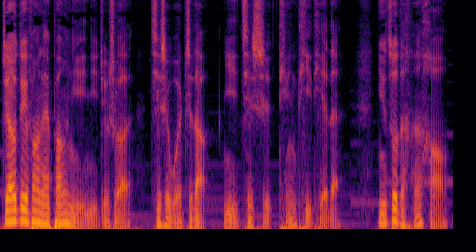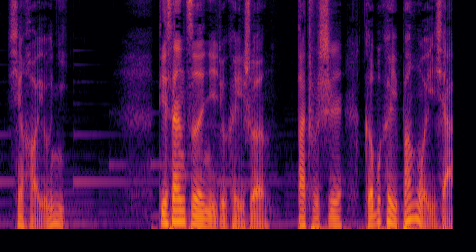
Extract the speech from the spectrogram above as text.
只要对方来帮你，你就说：“其实我知道你其实挺体贴的，你做的很好，幸好有你。”第三次你就可以说：“大厨师，可不可以帮我一下？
